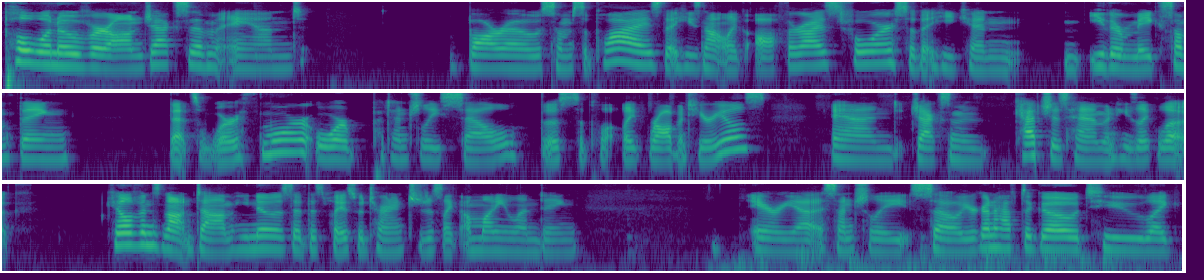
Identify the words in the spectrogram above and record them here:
pull one over on Jaxim and borrow some supplies that he's not like authorized for so that he can either make something that's worth more or potentially sell those supply like raw materials. And Jaxim catches him and he's like look Kilvin's not dumb. He knows that this place would turn into just like a money lending area essentially. So you're gonna have to go to like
